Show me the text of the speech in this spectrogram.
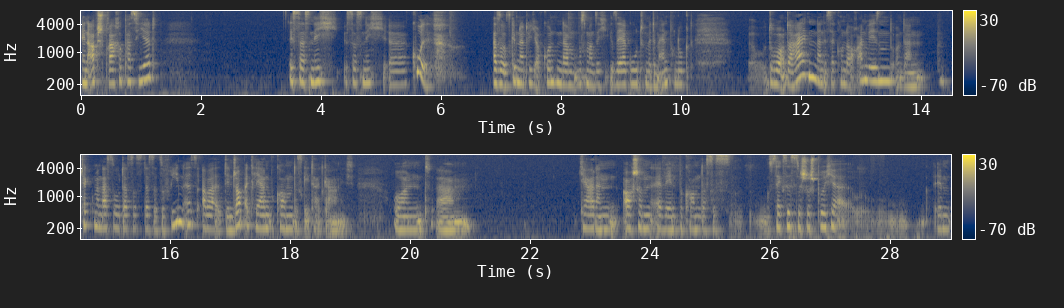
in Absprache passiert, ist das nicht, ist das nicht äh, cool. Also es gibt natürlich auch Kunden, da muss man sich sehr gut mit dem Endprodukt äh, drüber unterhalten, dann ist der Kunde auch anwesend und dann checkt man das so, dass, es, dass er zufrieden ist, aber den Job erklären bekommen, das geht halt gar nicht. Und ähm, ja dann auch schon erwähnt bekommen, dass es sexistische Sprüche im,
